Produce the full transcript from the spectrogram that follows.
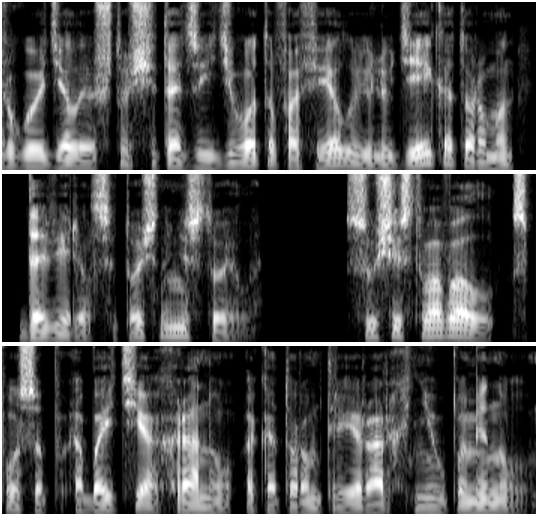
Другое дело, что считать за идиотов Афелу и людей, которым он доверился, точно не стоило. Существовал способ обойти охрану, о котором Триерарх не упомянул.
